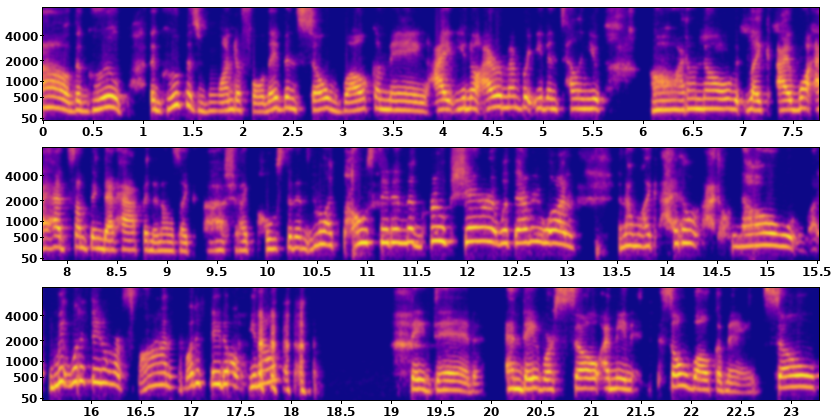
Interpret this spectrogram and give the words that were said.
Oh, the group, the group is wonderful. They've been so welcoming. I, you know, I remember even telling you, oh, I don't know, like I want, I had something that happened and I was like, oh, should I post it? And you're like, post it in the group, share it with everyone. And I'm like, I don't, I don't know. What if they don't respond? What if they don't, you know? they did. And they were so, I mean, so welcoming, so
